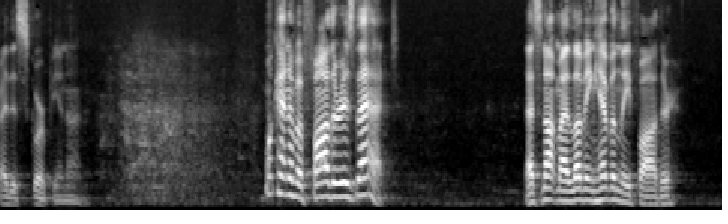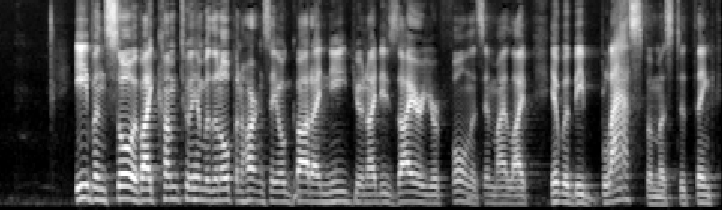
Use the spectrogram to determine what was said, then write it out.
Try this scorpion on. what kind of a father is that? That's not my loving heavenly father. Even so, if I come to him with an open heart and say, Oh God, I need you and I desire your fullness in my life, it would be blasphemous to think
